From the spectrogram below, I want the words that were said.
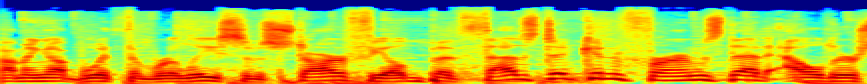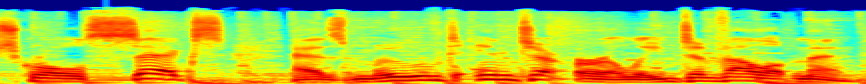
Coming up with the release of Starfield, Bethesda confirms that Elder Scrolls 6 has moved into early development,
